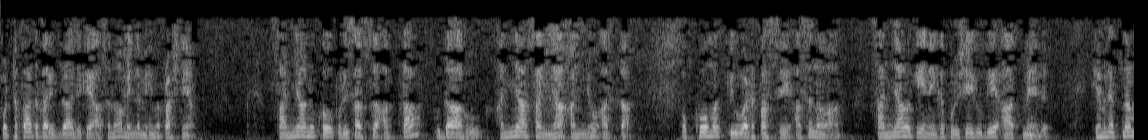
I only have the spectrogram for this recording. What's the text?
පොට්ටපාද පරිබ්‍රාජකයා අසනවා මෙන්න මෙහෙම ප්‍රශ්නයක්. සංඥානුකෝ පුරිසස්ස අත්තා උදාහු අඤ්ඤා සංඥා අඤ්ඤෝ අත්තා. ඔක්කොමත් කිව්වට පස්සේ අසනවා සංඥාව කියන එක පුරුෂයෙකුගේ ආත්මයද? එහෙම නැත්නම්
